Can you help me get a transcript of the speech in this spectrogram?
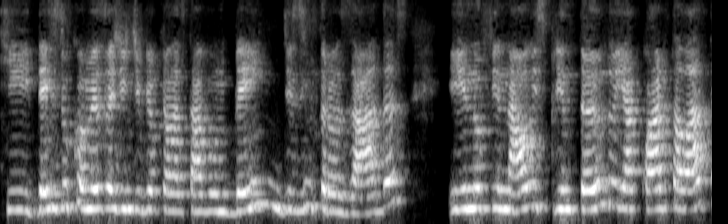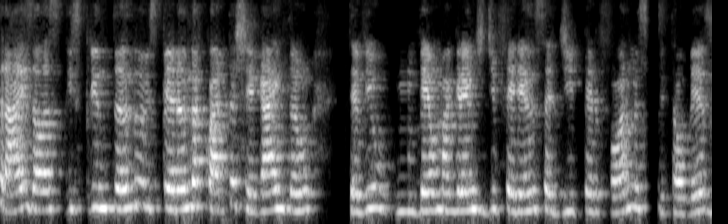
que desde o começo a gente viu que elas estavam bem desentrosadas e no final sprintando e a quarta lá atrás, elas sprintando, esperando a quarta chegar, então você viu ver uma grande diferença de performance, talvez,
